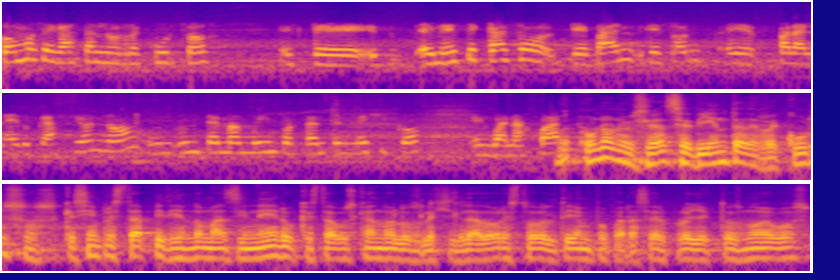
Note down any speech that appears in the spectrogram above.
cómo se gastan los recursos este en este caso que van que son eh, para la educación no un, tema muy importante en México en Guanajuato. Una universidad sedienta de recursos que siempre está pidiendo más dinero que está buscando a los legisladores todo el tiempo para hacer proyectos nuevos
